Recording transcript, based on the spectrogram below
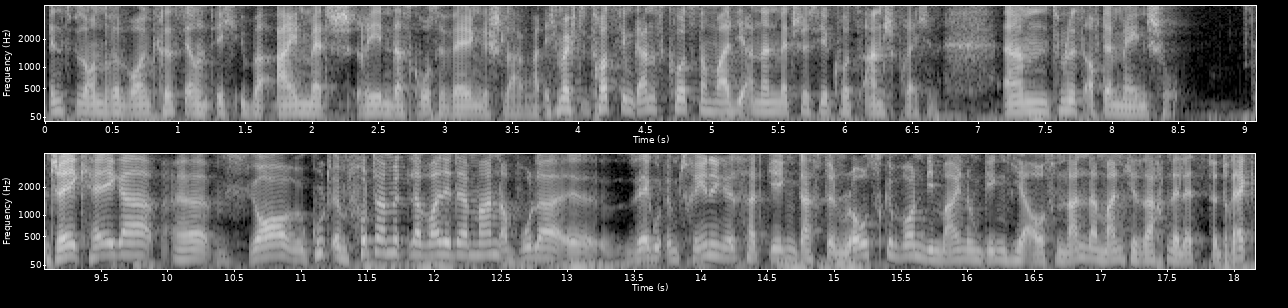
insbesondere wollen Christian und ich über ein Match reden, das große Wellen geschlagen hat. Ich möchte trotzdem ganz kurz nochmal die anderen Matches hier kurz ansprechen, ähm, zumindest auf der Main Show. Jake Hager, äh, ja, gut im Futter mittlerweile der Mann, obwohl er äh, sehr gut im Training ist, hat gegen Dustin Rose gewonnen. Die Meinung ging hier auseinander. Manche sagten der letzte Dreck,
